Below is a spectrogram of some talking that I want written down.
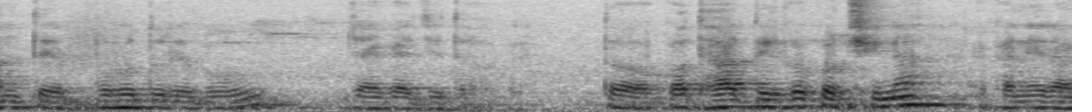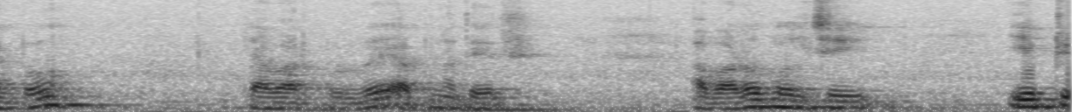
আনতে বহু দূরে বহু জায়গায় যেতে হবে। তো কথা দীর্ঘ করছি না এখানে রাখব। যাওয়ার পূর্বে আপনাদের আবারও বলছি, ইএফটি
